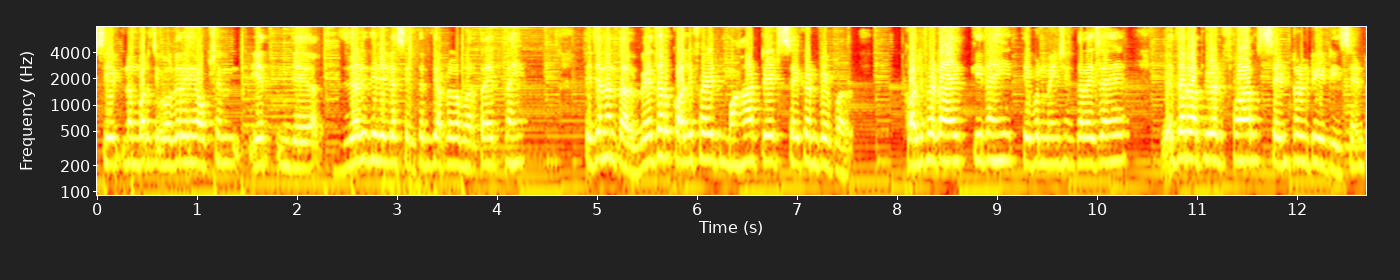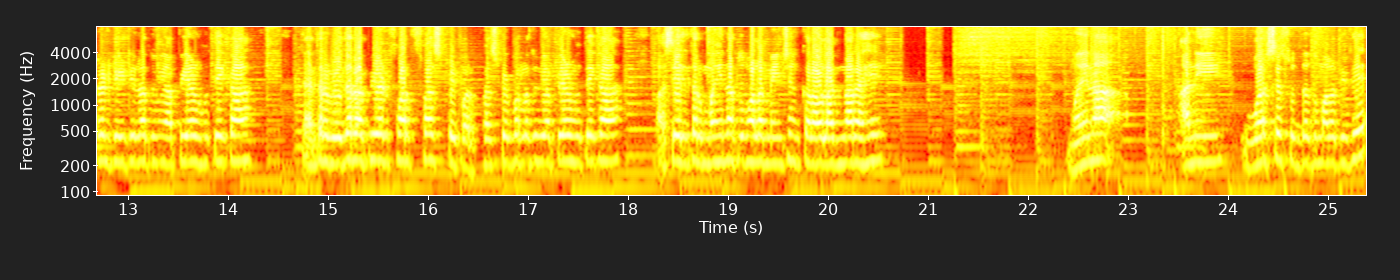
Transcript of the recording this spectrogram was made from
सीट नंबरचे वगैरे हे ऑप्शन येत म्हणजे जरी दिलेले असेल तरी ते आपल्याला भरता येत नाही. त्याच्यानंतर whether qualified MahaTET second paper qualified आहे की नाही ते पण मेन्शन करायचं आहे. Whether appear for central T T central T टीला तुम्ही अपियर होते का? त्यानंतर whether appeared for first paper first पेपरला तुम्ही अपिअर होते का? असेल तर महिना तुम्हाला मेन्शन करावा लागणार आहे. महिना आणि वर्ष सुद्धा तुम्हाला तिथे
